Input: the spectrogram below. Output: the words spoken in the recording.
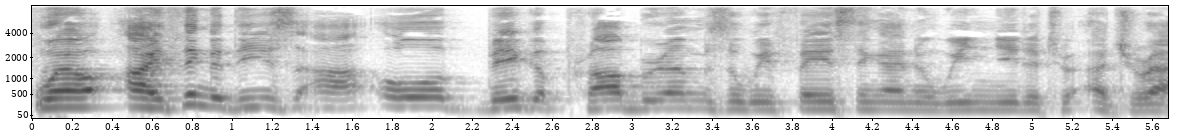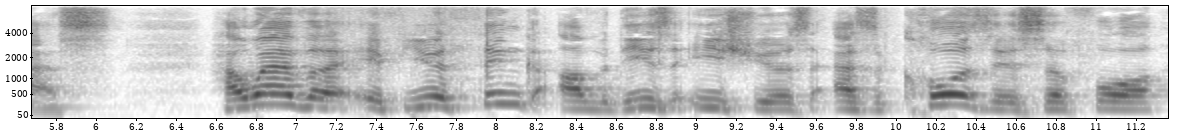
Well, I think these are all big problems we're facing and we need to address. However, if you think of these issues as causes for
